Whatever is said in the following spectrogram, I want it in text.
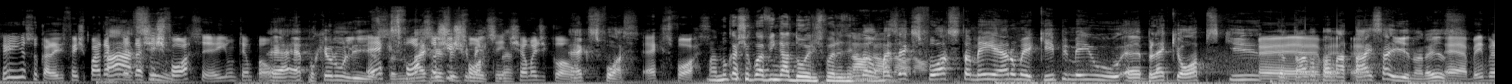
que isso, cara. Ele fez parte da, Ah, da sim. X-Force aí um tempão. É, é porque eu não li isso. X-Force ou X-Force? A né? gente chama de como? X-Force. X-Force. Mas nunca chegou a Vingadores, por exemplo. Não, mas X-Force também era uma equipe meio é, Black Ops que É, entrava pra é, matar é. e sair, não era isso? É, bem Black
